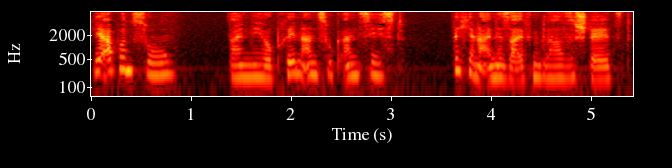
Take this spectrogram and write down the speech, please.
dir ab und zu deinen Neoprenanzug anziehst, dich in eine Seifenblase stellst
